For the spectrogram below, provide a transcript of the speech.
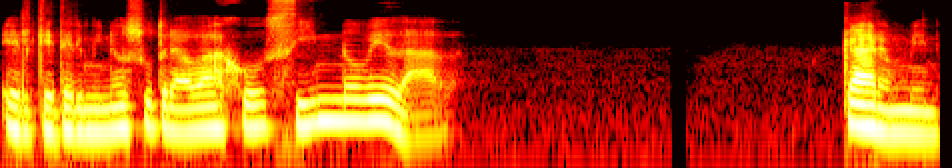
el que terminó su trabajo sin novedad. Carmen,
